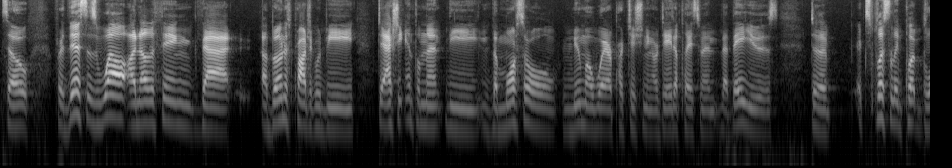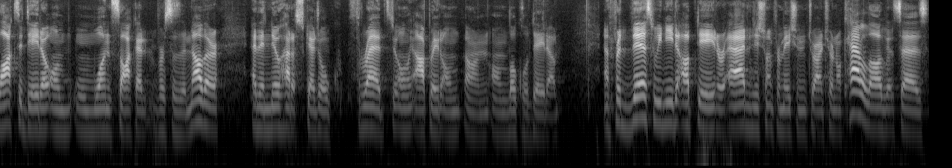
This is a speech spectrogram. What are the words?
So for this as well, another thing that a bonus project would be to actually implement the, the Morsel NUMA-aware partitioning or data placement that they use to explicitly put blocks of data on, on, one socket versus another, and then know how to schedule threads to only operate on, on, on local data. And for this, we need to update or add additional information to our internal catalog that says,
